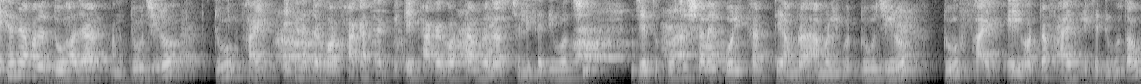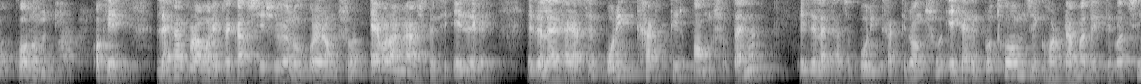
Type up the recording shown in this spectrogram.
এখানে আমাদের দু হাজার মানে টু জিরো টু ফাইভ এখানে একটা ঘর ফাঁকা থাকবে। এই ফাঁকা ঘরটা আমরা জাস্ট লিখে দিব হচ্ছে, যেহেতু পঁচিশ সালের পরীক্ষার্থী আমরা আমরা লিখব টু জিরো টু ফাইভ এই ঘরটা ফাইভ লিখে দিব তাও কলম দিয়ে। ওকে, লেখার পর আমার একটা কাজ শেষ হয়ে গেল উপরের অংশ। এবার আমি আসতেছি এই জায়গায়। এই যে লেখায় আছে পরীক্ষার্থীর অংশ, তাই না? এই যে লেখা আছে পরীক্ষার্থীর অংশ। এখানে প্রথম যে ঘরটা আমরা দেখতে পাচ্ছি,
